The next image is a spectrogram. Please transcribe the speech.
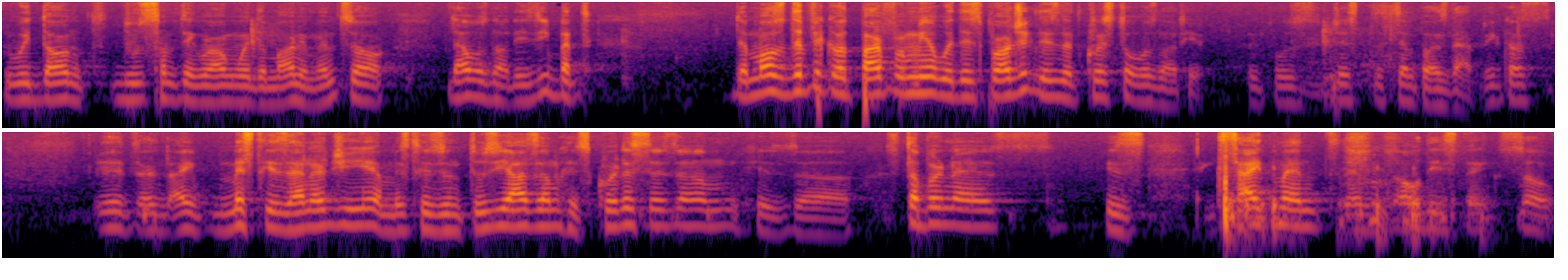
we don't do something wrong with the monument. So that was not easy. But the most difficult part for me with this project is that Crystal was not here. It was just as simple as that because it, I missed his energy, I missed his enthusiasm, his criticism, his uh, stubbornness, his excitement, and all these things. So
